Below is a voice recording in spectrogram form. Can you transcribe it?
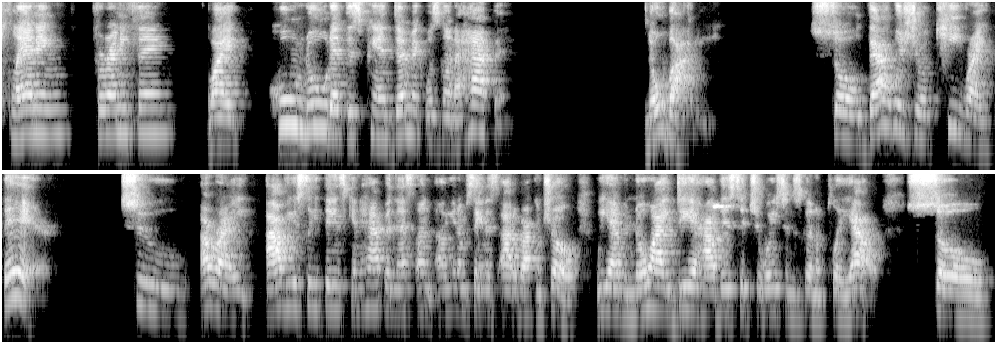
planning for anything. Like who knew that this pandemic was going to happen? Nobody. So that was your key right there to all right obviously things can happen that's un, uh, you know i'm saying it's out of our control. We have no idea how this situation is going to play out. So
